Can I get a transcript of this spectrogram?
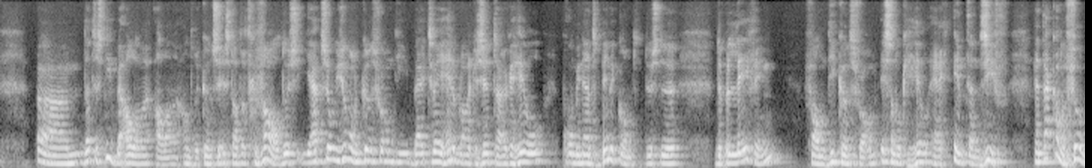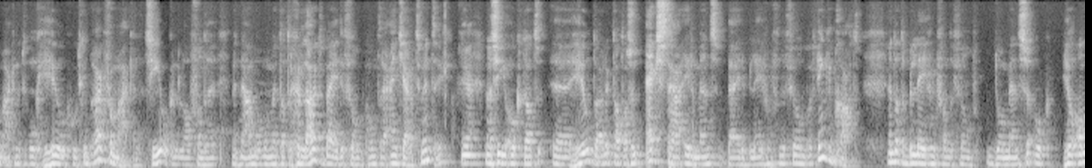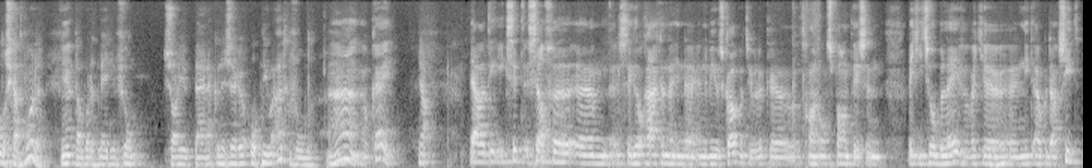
Um, dat is niet bij alle, alle andere kunsten is dat het geval. Dus je hebt sowieso een kunstvorm die bij twee hele belangrijke zintuigen heel prominent binnenkomt. Dus de, de beleving van die kunstvorm is dan ook heel erg intensief. En daar kan een filmmaker natuurlijk ook heel goed gebruik van maken. dat zie je ook in de loop van de, met name op het moment dat er geluid bij de film komt, eind jaren 20. Ja. Dan zie je ook dat uh, heel duidelijk dat als een extra element bij de beleving van de film wordt ingebracht. En dat de beleving van de film door mensen ook heel anders gaat worden. Ja. Dan wordt het medium film, zou je bijna kunnen zeggen, opnieuw uitgevonden. Ah, oké. Okay. Ja. Ja, want ik, ik zit zelf uh, zit heel graag in, in, in, de bioscoop natuurlijk. Dat het gewoon ontspannend is en dat je iets wil beleven wat je uh, niet elke dag ziet.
